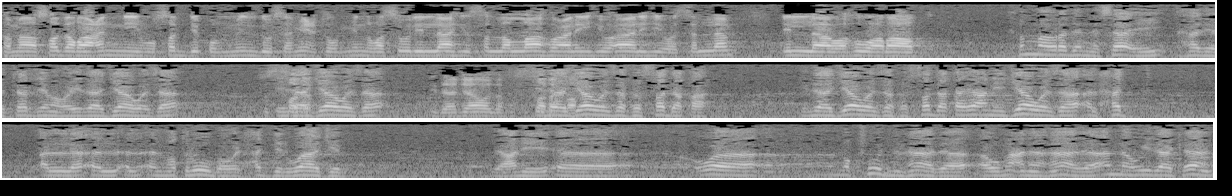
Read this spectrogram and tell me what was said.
فما صدر عني مصدق منذ سمعت من رسول الله صلى الله عليه وآله وسلم إلا وهو راض. ثم ورد النسائي هذه الترجمة وإذا جاوز إذا جاوز إذا جاوز في الصدقة. إذا جاوز في الصدقة. إذا جاوز في الصدقة يعني جاوز الحد المطلوب أو الحد الواجب. يعني آه ومقصود من هذا أو معنى هذا أنه إذا كان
